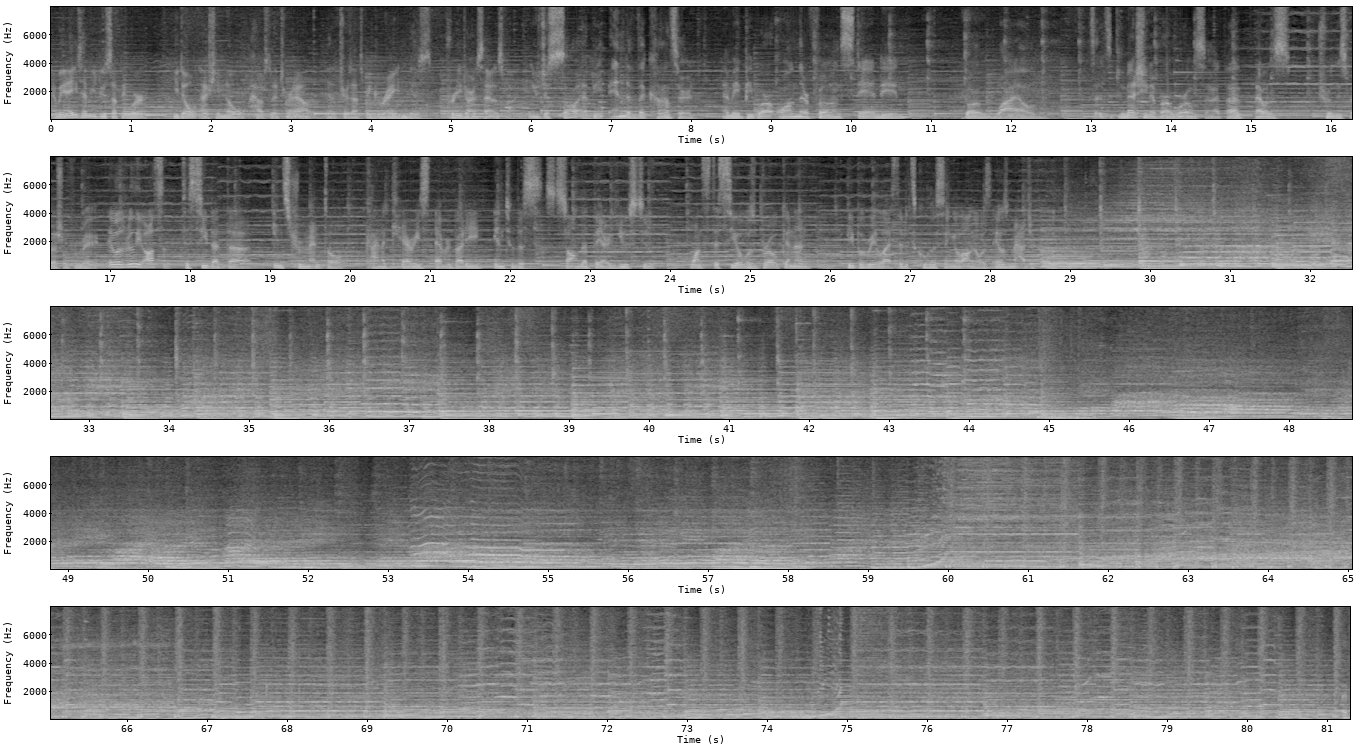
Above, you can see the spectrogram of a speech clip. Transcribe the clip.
I mean, anytime you do something where you don't actually know how it's going to turn out and it turns out to be great is pretty darn satisfying. You just saw at the end of the concert. I mean, people are on their phones, standing, going wild. It's, it's meshing of our worlds. So I thought that was truly special for me. It was really awesome to see that the instrumental kind of carries everybody into this song that they are used to. Once the seal was broken and people realized that it's cool to sing along, it was it was magical.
